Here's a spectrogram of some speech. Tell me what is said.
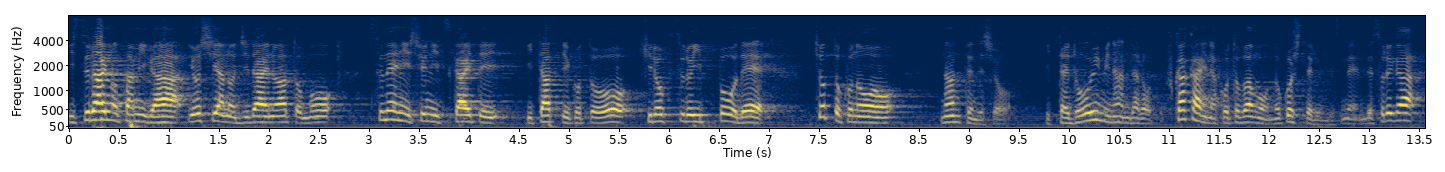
イスラエルの民がヨシアの時代の後も常に主に仕えていたっていうことを記録する一方でちょっとこの何て言うんでしょう一体どういう意味なんだろうと不可解な言葉も残してるんですね。でそれが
